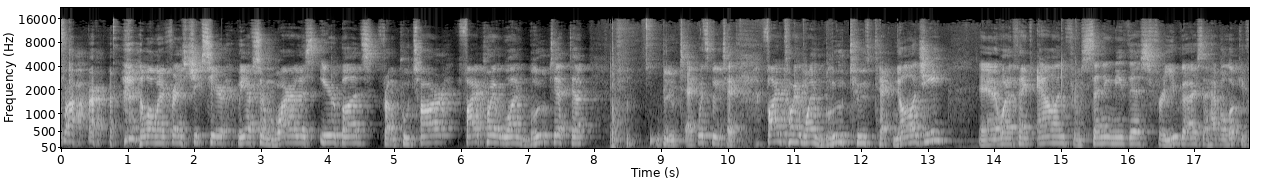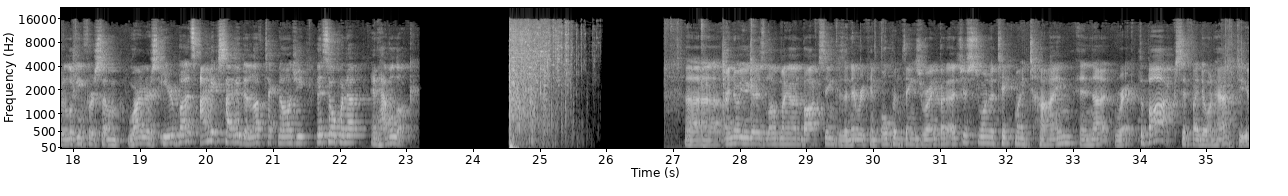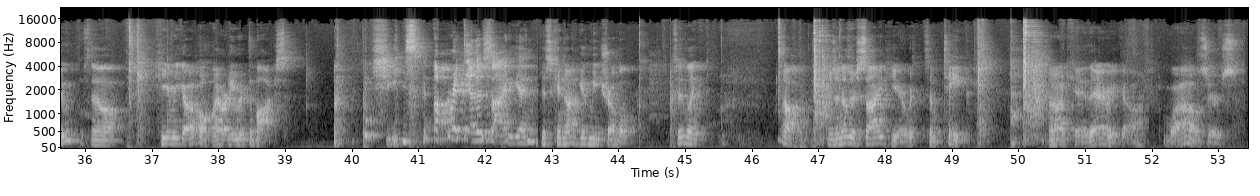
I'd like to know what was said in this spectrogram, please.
far. Hello my friends, Cheeks here. We have some wireless earbuds from Putare 5.1 Bluetooth, Bluetech, what's Bluetech? 5.1 Bluetooth technology. And I want to thank Alan for sending me this for you guys to have a look if you're looking for some wireless earbuds. I'm excited, I love technology. Let's open up and have a look. Uh, I know you guys love my unboxing because I never can open things right, but I just want to take my time and not wreck the box if I don't have to. So here we go. Oh, I already ripped the box. Jeez, I'll rip the other side again. This cannot give me trouble. Is it like, oh, there's another side here with some tape. Okay, there we go. Wowzers.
